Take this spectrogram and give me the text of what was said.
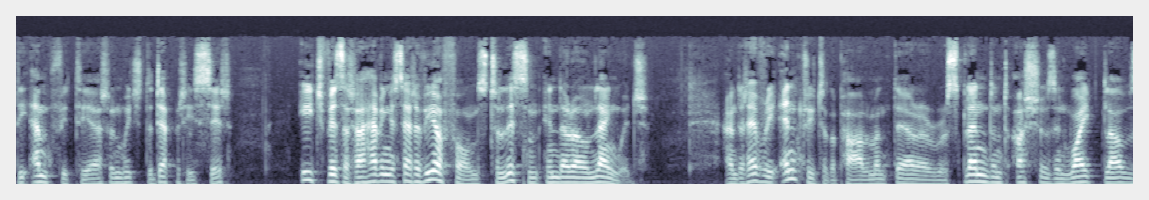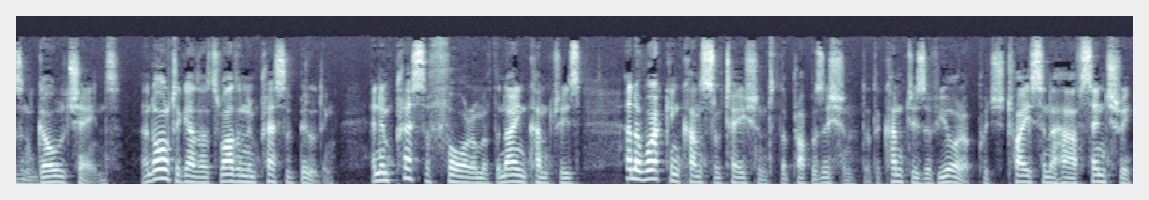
the amphitheatre in which the deputies sit, each visitor having a set of earphones to listen in their own language and at every entry to the Parliament there are resplendent ushers in white gloves and gold chains, and altogether it's rather an impressive building, an impressive forum of the nine countries, and a working consultation to the proposition that the countries of Europe, which twice in a half century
